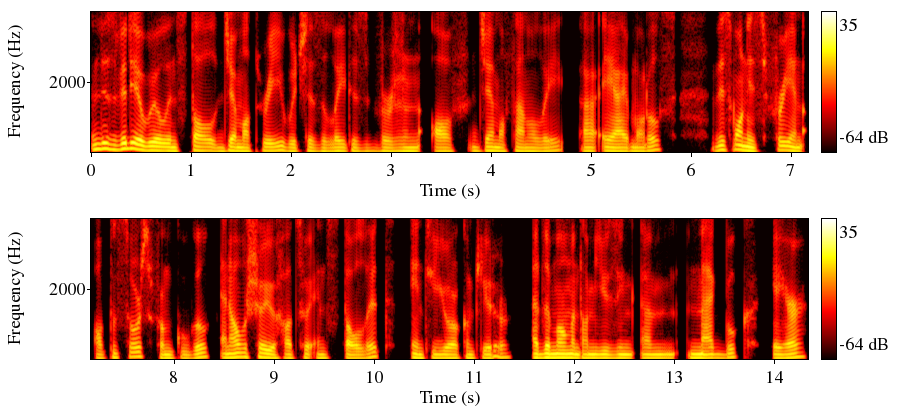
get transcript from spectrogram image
In this video, we'll install Gemma 3, which is the latest version of Gemma family uh, AI models. This one is free and open source from Google, and I will show you how to install it into your computer. At the moment, I'm using a MacBook Air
